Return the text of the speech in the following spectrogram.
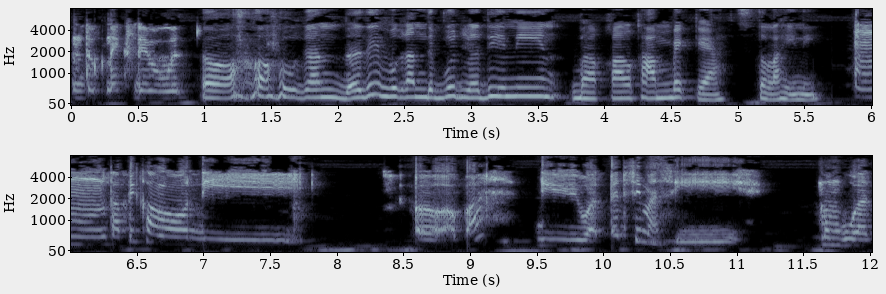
untuk next debut. Oh, bukan. Berarti bukan debut, berarti ini bakal comeback ya setelah ini. Hmm, tapi kalau di eh, apa di Wattpad sih masih membuat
